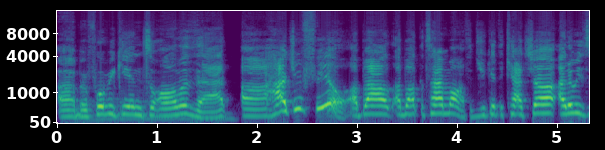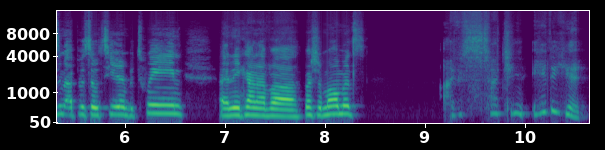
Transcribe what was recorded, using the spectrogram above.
Uh, before we get into all of that, uh, how'd you feel about about the time off? Did you get to catch up? I know we did some episodes here in between. Any kind of uh, special moments? I'm such an idiot.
